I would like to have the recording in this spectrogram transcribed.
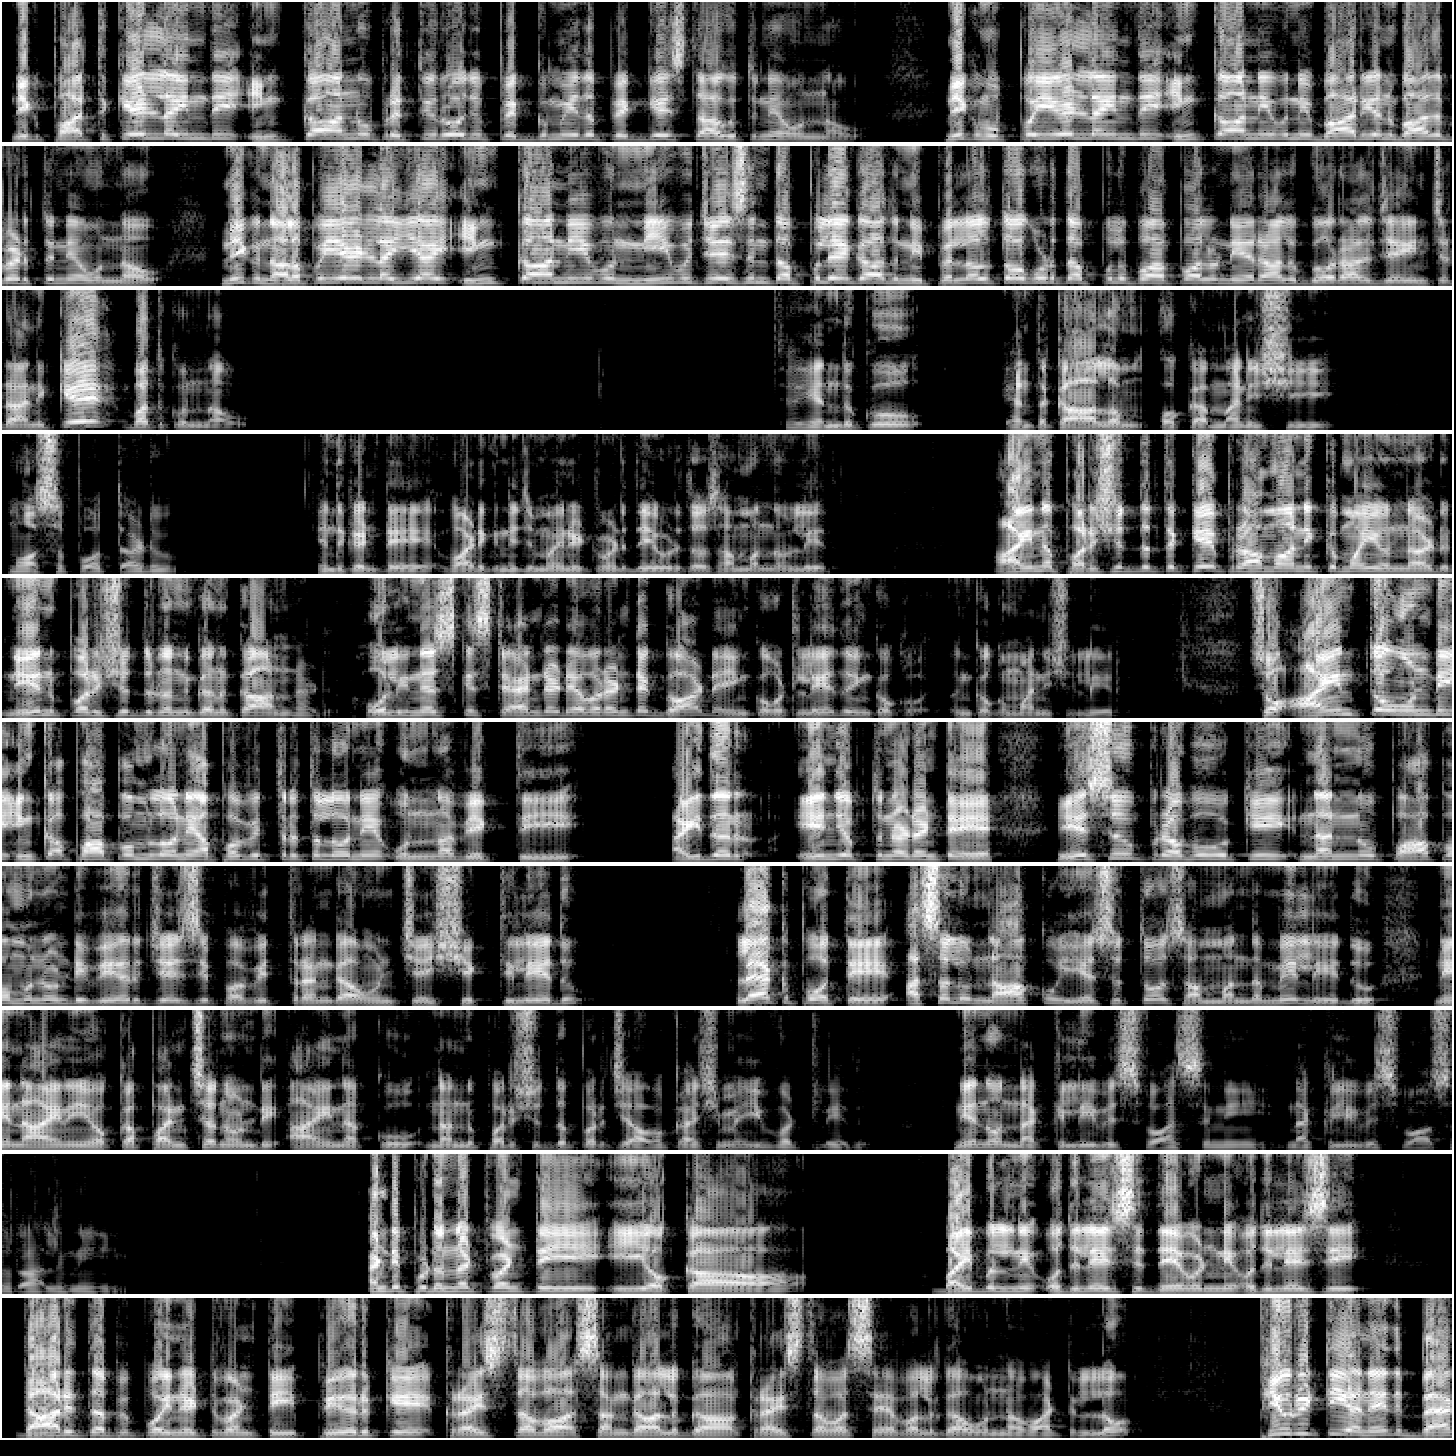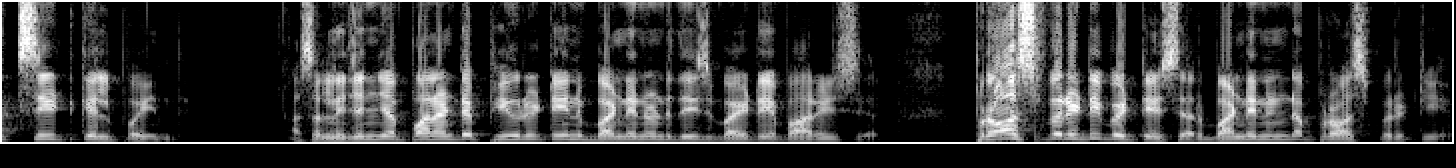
నీకు పాతికేళ్ళయింది ఇంకా నువ్వు ప్రతిరోజు పెగ్గు మీద పెగ్గేసి తాగుతూనే ఉన్నావు. నీకు ముప్పై ఏళ్ళయింది ఇంకా నీవు నీ భార్యను బాధ పెడుతూనే ఉన్నావు. నీకు నలభై ఏళ్ళు అయ్యాయి ఇంకా నీవు నీవు చేసిన తప్పులే కాదు నీ పిల్లలతో కూడా తప్పులు పాపాలు నేరాలు ఘోరాలు చేయించడానికే బతుకున్నావు. ఎందుకు ఎంతకాలం ఒక మనిషి మోసపోతాడు? ఎందుకంటే వాడికి నిజమైనటువంటి దేవుడితో సంబంధం లేదు. ఆయన పరిశుద్ధతకే ప్రామాణికమై ఉన్నాడు. నేను పరిశుద్ధుడను గనుక అన్నాడు. హోలీనెస్కి స్టాండర్డ్ ఎవరంటే గాడే ఇంకొకటి లేదు ఇంకొక ఇంకొక మనిషి లేరు. సో ఆయనతో ఉండి ఇంకా పాపంలోనే అపవిత్రతలోనే ఉన్న వ్యక్తి ఐదర్ ఏం చెప్తున్నాడంటే యేసు ప్రభువుకి నన్ను పాపము నుండి వేరు చేసి పవిత్రంగా ఉంచే శక్తి లేదు. లేకపోతే అసలు నాకు యేసుతో సంబంధమే లేదు. నేను ఆయన యొక్క పంచ నుండి ఆయనకు నన్ను పరిశుద్ధపరిచే అవకాశమే ఇవ్వట్లేదు. నేను నకిలీ విశ్వాసిని నకిలీ విశ్వాసురాలిని. అండ్ ఇప్పుడు ఉన్నటువంటి ఈ యొక్క బైబిల్ని వదిలేసి దేవుణ్ణి వదిలేసి దారి తప్పిపోయినటువంటి పేరుకే క్రైస్తవ సంఘాలుగా క్రైస్తవ సేవలుగా ఉన్న వాటిల్లో ప్యూరిటీ అనేది బ్యాక్ సీట్కి వెళ్ళిపోయింది. అసలు నిజం చెప్పాలంటే ప్యూరిటీని బండి నుండి తీసి బయటే పారేసారు ప్రాస్పెరిటీ పెట్టేశారు. బండి నిండా ప్రాస్పెరిటీ.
